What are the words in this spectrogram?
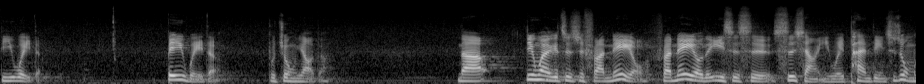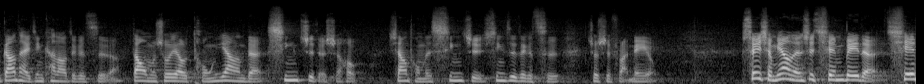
低位的、卑微的、不重要的。那另外一个字是 franeo，franeo 的意思是思想以为判定。其实我们刚才已经看到这个字了。当我们说要同样的心智的时候。相同的心智，心智这个词就是 “franeo”。所以，什么样的人是谦卑的？谦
